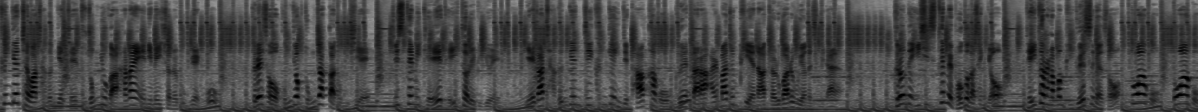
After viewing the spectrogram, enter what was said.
큰 개체와 작은 개체 두 종류가 하나의 애니메이션을 공유했고 그래서 공격 동작과 동시에 시스템이 개의 데이터를 비교해 얘가 작은 개인지 큰 개인지 파악하고 그에 따라 알맞은 피해나 결과를 구현했습니다. 그런데 이 시스템에 버그가 생겨 데이터를 한번 비교했으면서 또 하고 또 하고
